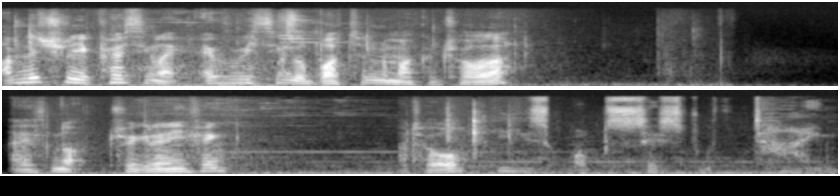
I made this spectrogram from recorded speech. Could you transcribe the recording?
I'm literally pressing like every single button on my controller. And it's not triggered anything at all. He's obsessed with time.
